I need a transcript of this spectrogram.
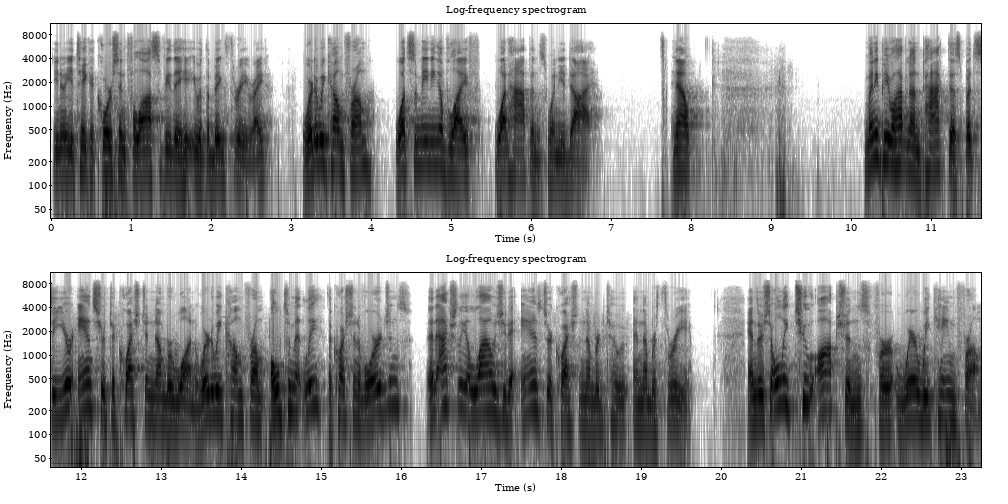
You know, you take a course in philosophy, they hit you with the big three, right? Where do we come from? What's the meaning of life? What happens when you die? Now, many people haven't unpacked this, but see, your answer to question number one, where do we come from ultimately, the question of origins, it actually allows you to answer question number two and number three. And there's only two options for where we came from.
